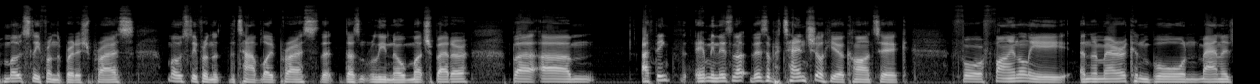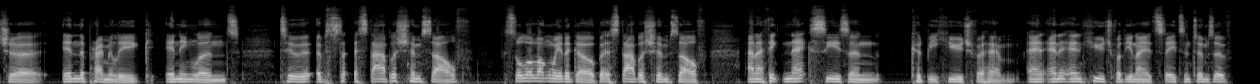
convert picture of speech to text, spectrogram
Mostly from the British press, mostly from the, the tabloid press that doesn't really know much better. But um, I think, I mean, there's no, there's a potential here, Kartik, for finally an American-born manager in the Premier League in England to establish himself Still a long way to go, but establish himself. And I think next season could be huge for him and, and, and huge for the United States in terms of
